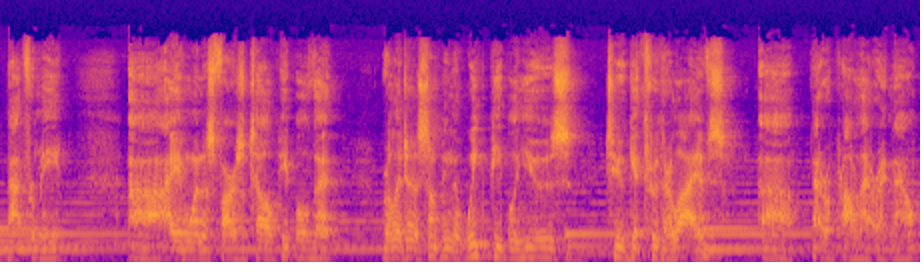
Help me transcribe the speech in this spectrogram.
not for me. Uh, I even went as far as to tell people that religion is something that weak people use to get through their lives. Uh, I'm not real proud of that right now.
